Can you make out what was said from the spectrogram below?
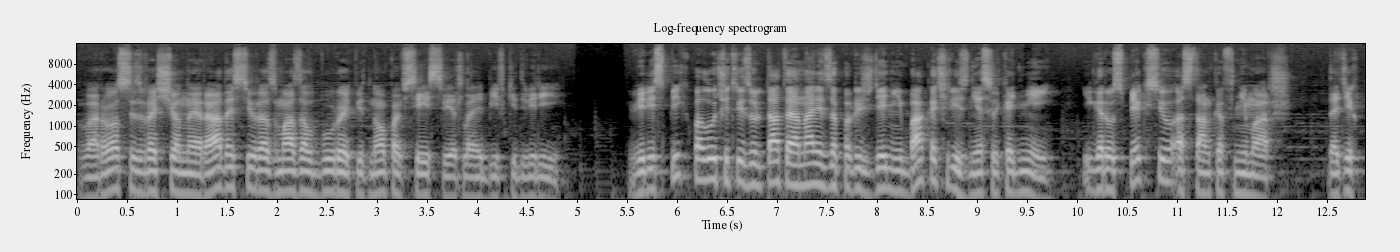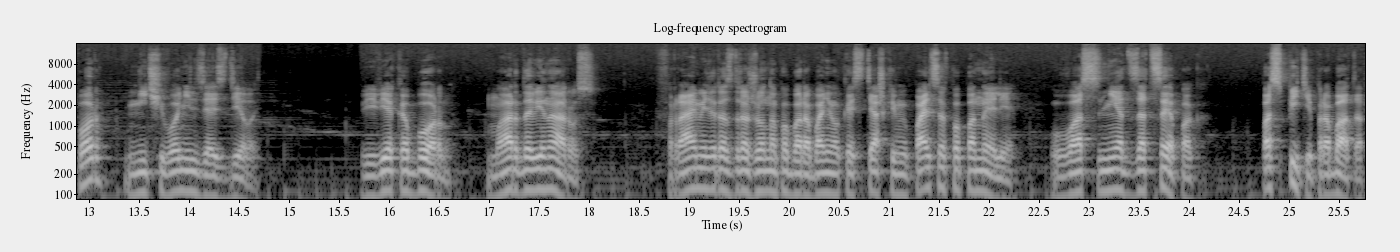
Ворос с извращенной радостью размазал бурое пятно по всей светлой обивке двери. Вереспик получит результаты анализа повреждений бака через несколько дней, и Гаруспексию останков не марш. До тех пор ничего нельзя сделать. Вивека Борн, Марда Винарус, Фрамель раздраженно побарабанил костяшками пальцев по панели. «У вас нет зацепок. Поспите, пробатор».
